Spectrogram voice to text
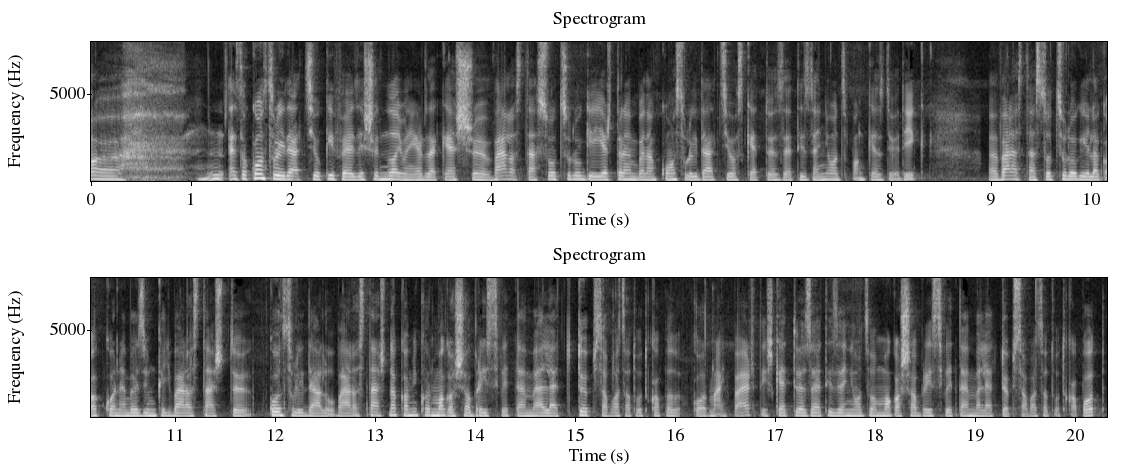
a, ez a konszolidáció kifejezés egy nagyon érdekes választás szociológiai értelemben a konszolidáció az 2018-ban kezdődik választás szociológiailag akkor nevezünk egy választást konszolidáló választásnak, amikor magasabb részvétel mellett több szavazatot kap a kormánypárt, és 2018-ban magasabb részvétel mellett több szavazatot kapott.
